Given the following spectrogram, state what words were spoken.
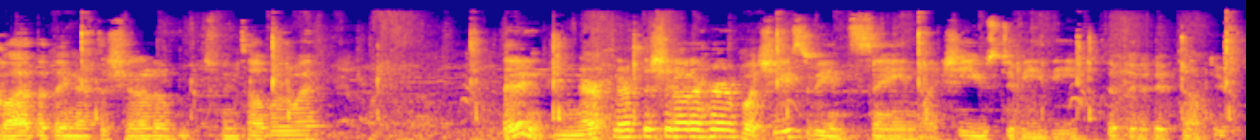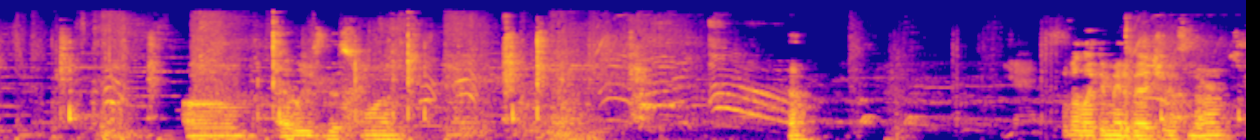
Glad that they nerfed the shit out of Twintelle, by the way. They didn't nerf nerf the shit out of her, but she used to be insane. Like, she used to be the definitive top tier. Um, I lose this one. Oh. I like I made a bad choice in arms.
